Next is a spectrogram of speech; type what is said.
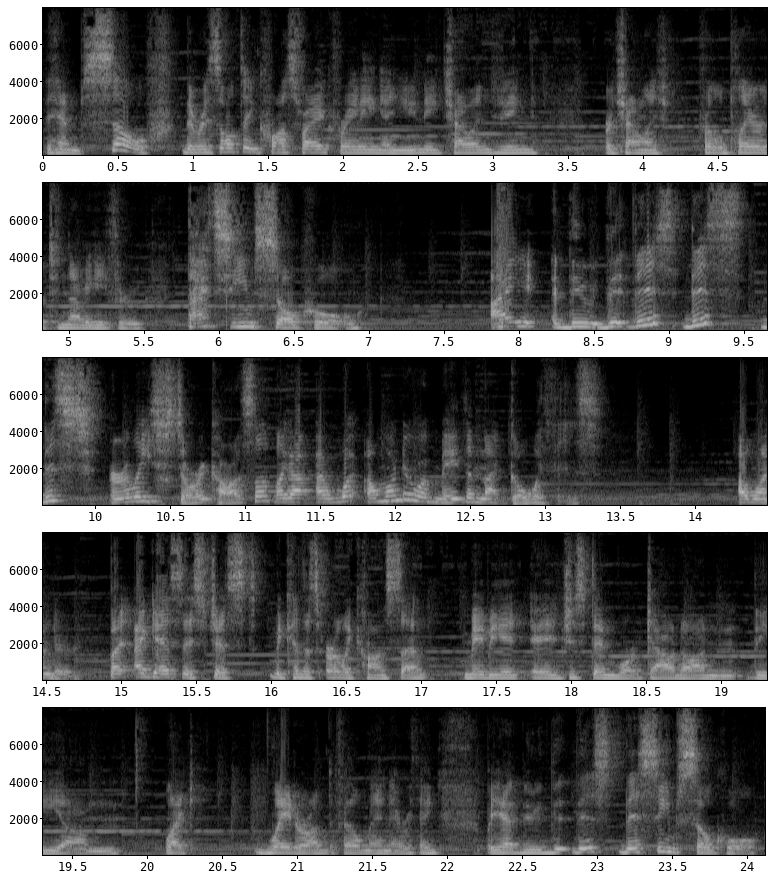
himself, the resulting crossfire creating a unique challenging or challenge for the player to navigate through. That seems so cool. I dude, this this this early story concept, like I, I, I wonder what made them not go with this. I wonder, but I guess it's just because it's early concept. Maybe it, it just didn't work out on the um like later on the film and everything. But yeah, dude, this this seems so cool.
